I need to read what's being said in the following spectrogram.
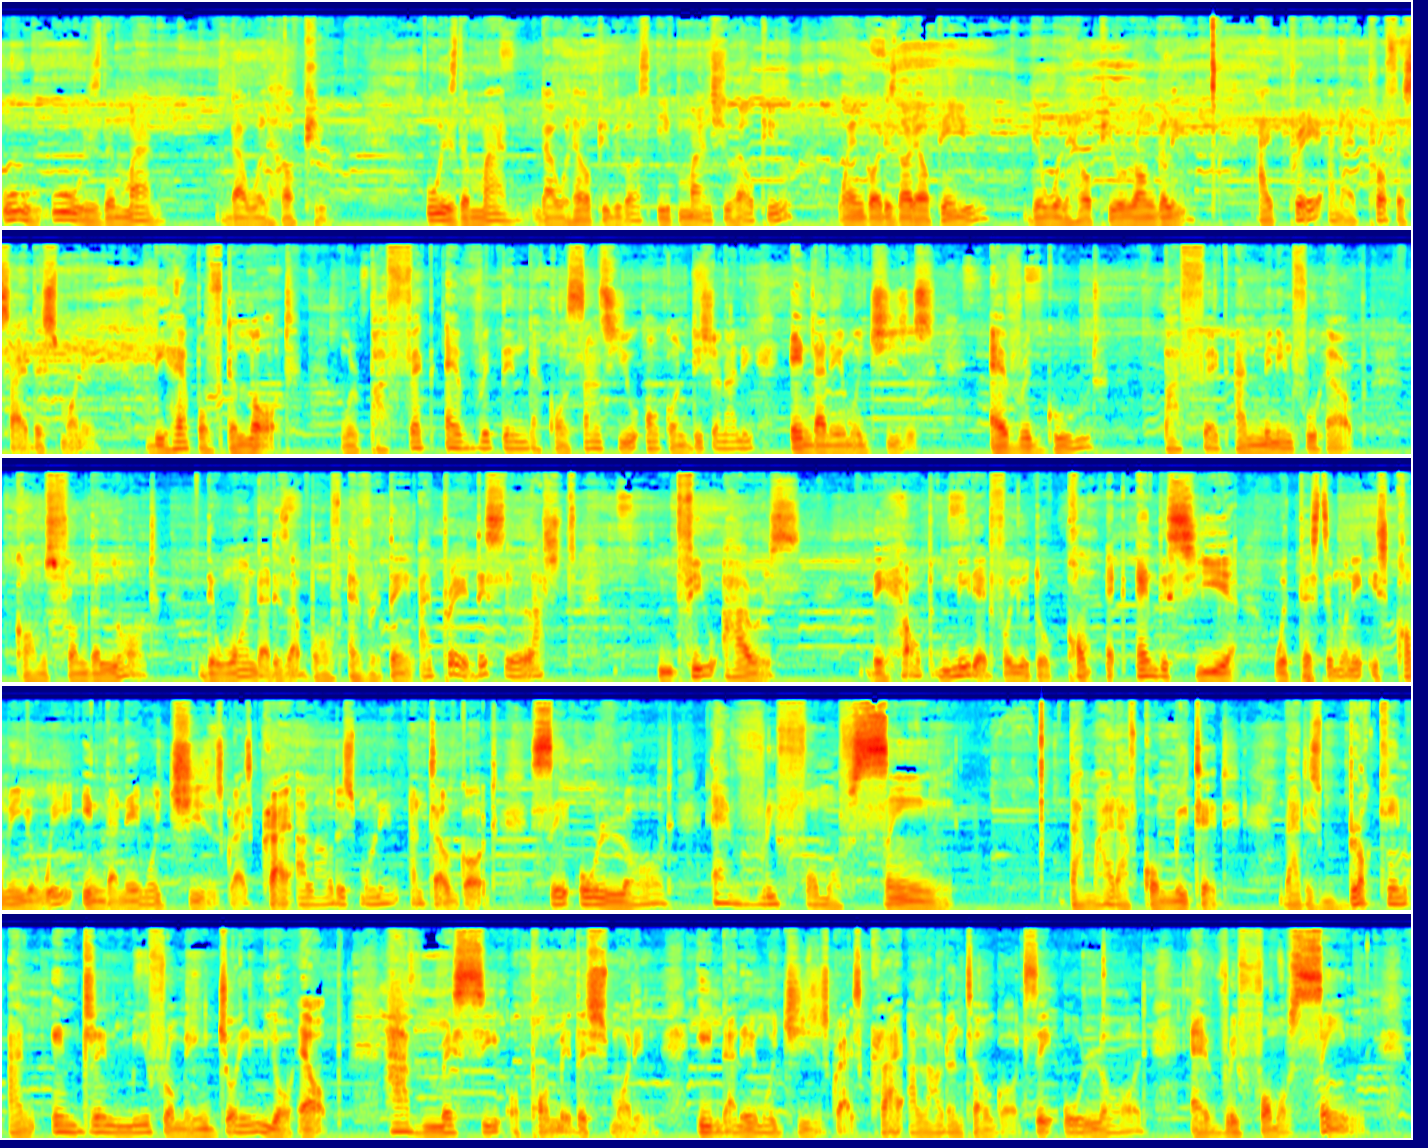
who, who is the man that will help you? Who is the man that will help you? Because if man should help you, when God is not helping you, they will help you wrongly. I pray and I prophesy this morning the help of the Lord will perfect everything that concerns you unconditionally in the name of Jesus. Every good, perfect, and meaningful help comes from the Lord, the one that is above everything. I pray this last few hours, the help needed for you to come end this year with testimony is coming your way in the name of Jesus Christ. Cry aloud this morning and tell God, say, Oh Lord, every form of sin that might have committed that is blocking and hindering me from enjoying your help. Have mercy upon me this morning. In the name of Jesus Christ, cry aloud and tell God, say, Oh Lord, every form of sin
